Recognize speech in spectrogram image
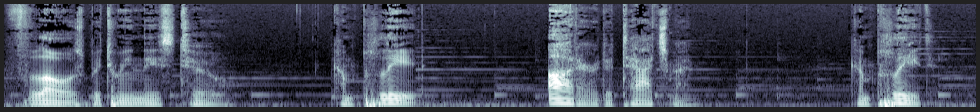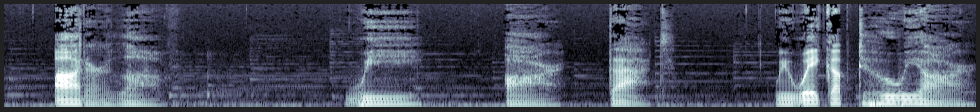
flows between these two. Complete, utter detachment. Complete, utter love. We are that. We wake up to who we are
